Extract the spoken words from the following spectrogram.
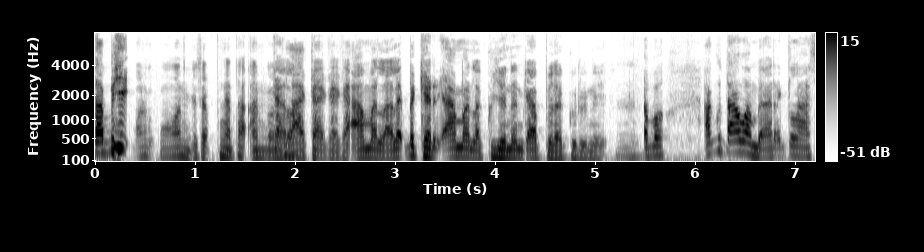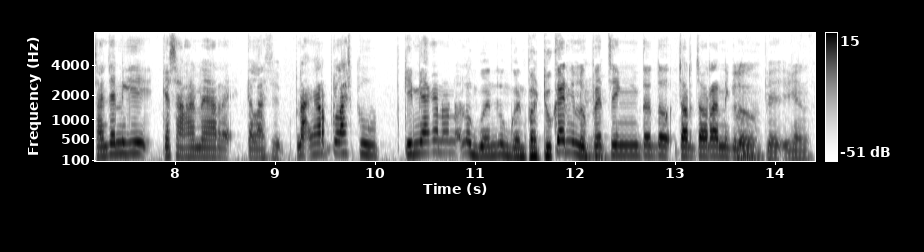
Tapi ngomong geser pernyataan kok. gak lah gak gak gak aman lah lek PGRI aman lah guyonan kabeh lah gurune. Apa aku tahu ambek arek kelas, ancen iki kesalahan arek kelas. Nak ngarep kelasku kimia kan ono lungguhan-lungguhan badukan lho bet sing tutuk cor-coran iku lho. Kan.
